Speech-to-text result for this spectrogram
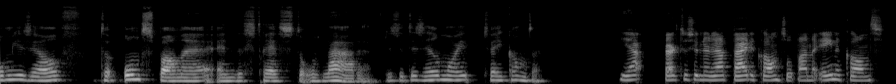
om jezelf te ontspannen en de stress te ontladen. Dus het is heel mooi twee kanten. Ja, het werkt dus inderdaad beide kanten op. Aan de ene kant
